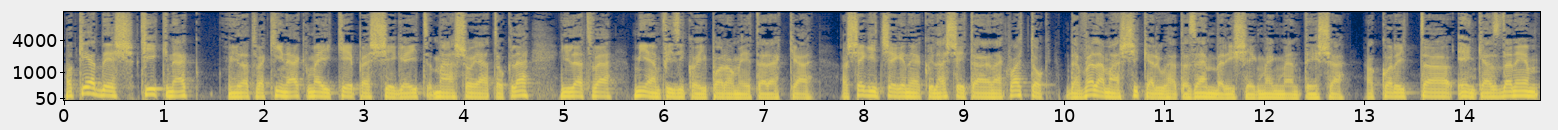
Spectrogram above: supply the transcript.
A kérdés kiknek, illetve kinek melyik képességeit másoljátok le, illetve milyen fizikai paraméterekkel. A segítsége nélkül esélytelenek vagytok, de vele már sikerülhet az emberiség megmentése. Akkor itt uh, én kezdeném,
